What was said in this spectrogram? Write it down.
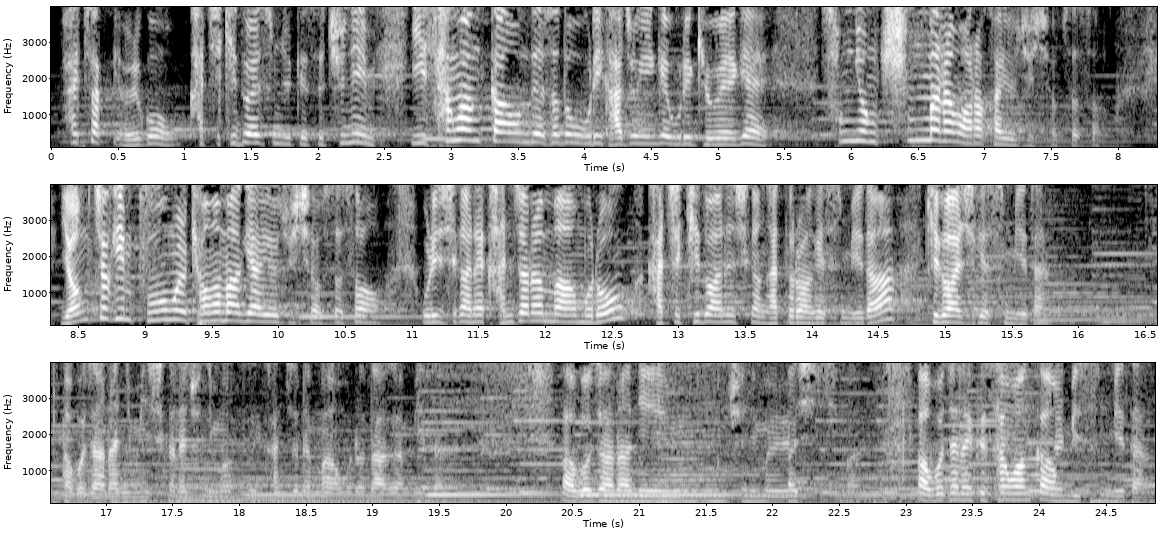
활짝 열고 같이 기도했으면 좋겠어요. 주님, 이 상황 가운데서도 우리 가족에게, 우리 교회에게 성령 충만함 허락하여 주시옵소서. 영적인 부흥을 경험하게 하여 주시옵소서. 우리 시간에 간절한 마음으로 같이 기도하는 시간 갖도록 하겠습니다. 기도하시겠습니다. 아버지 하나님 이 시간에 주님 앞에 간절한 마음으로 나갑니다. 아버지 하나님 주님을 아시지만 아버지 하나님 그 상황 가운데 믿습니다.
